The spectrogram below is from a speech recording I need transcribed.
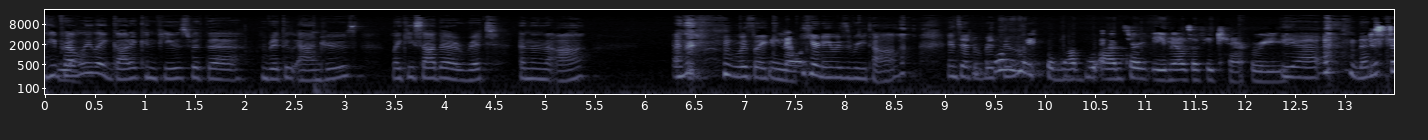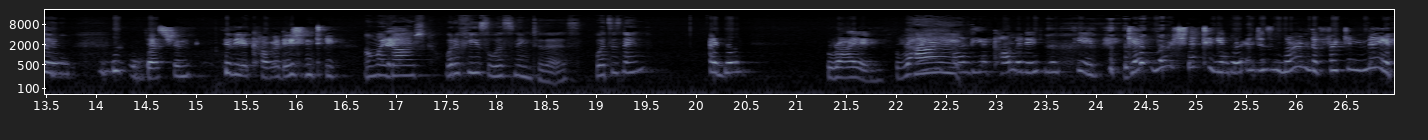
He probably like got it confused with the Ritu Andrews. Like he saw the Rit and then the Ah. And then was like, No. your name is Rita instead of Ritu. Probably should not be answering emails if he can't read. Yeah. That is Just a, a suggestion to the accommodation team. Oh my gosh. What if he's listening to this? What's his name? I don't. Ryan, Ryan Hi. on the accommodation team, get your shit together and just learn the freaking name.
